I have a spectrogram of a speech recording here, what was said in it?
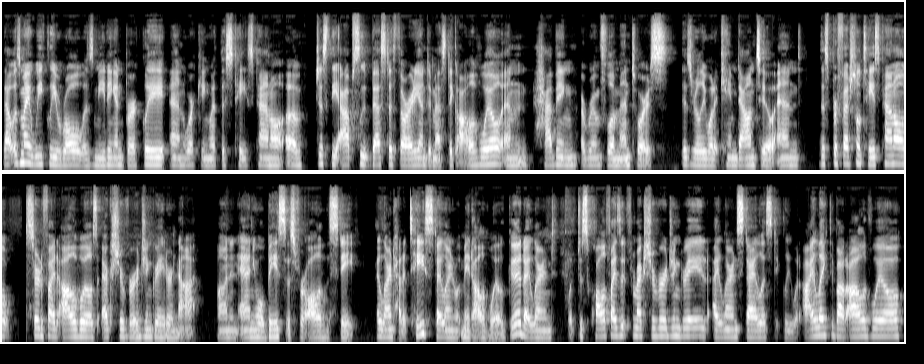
that was my weekly role was meeting in Berkeley and working with this taste panel of just the absolute best authority on domestic olive oil and having a room full of mentors is really what it came down to. And this professional taste panel certified olive oil as extra virgin grade or not on an annual basis for all of the state. I learned how to taste. I learned what made olive oil good. I learned what disqualifies it from extra virgin grade. I learned stylistically what I liked about olive oil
